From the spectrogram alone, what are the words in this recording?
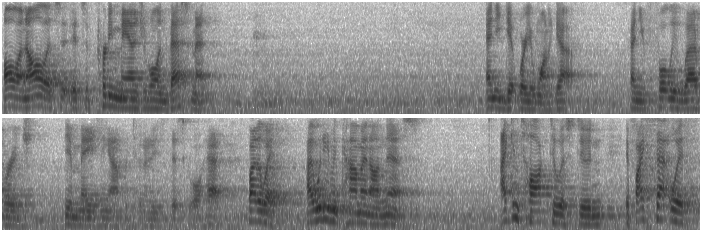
all in all, it's a, it's a pretty manageable investment and you get where you want to go. And you fully leverage the amazing opportunities this school has. By the way, I would even comment on this. I can talk to a student, if I sat with,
